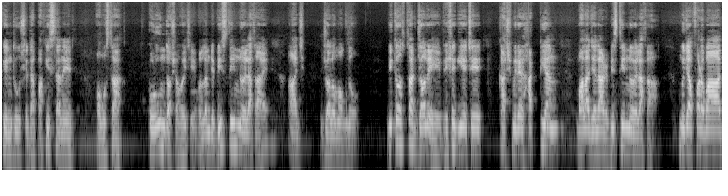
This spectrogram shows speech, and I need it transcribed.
কিন্তু সেটা পাকিস্তানের অবস্থা করুণ দশা হয়েছে। বললাম যে বিস্তীর্ণ এলাকায় আজ জলমগ্ন। বিতস্তার জলে ভেসে গিয়েছে কাশ্মীরের হাট্টিয়ান বালা জেলার বিস্তীর্ণ এলাকা। মুজাফরাবাদ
